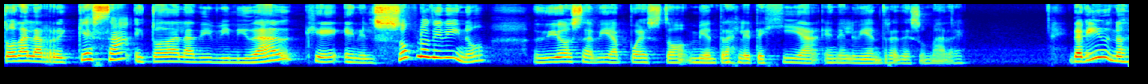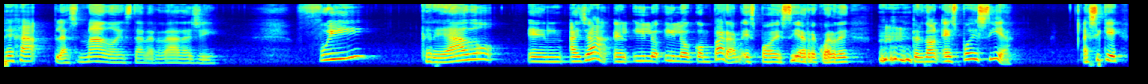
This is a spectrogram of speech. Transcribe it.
toda la riqueza y toda la divinidad que en el soplo divino Dios había puesto mientras le tejía en el vientre de su madre. David nos deja plasmado esta verdad allí. Fui creado en allá y, lo, y lo compara, es poesía, recuerde, perdón, es poesía. Así que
